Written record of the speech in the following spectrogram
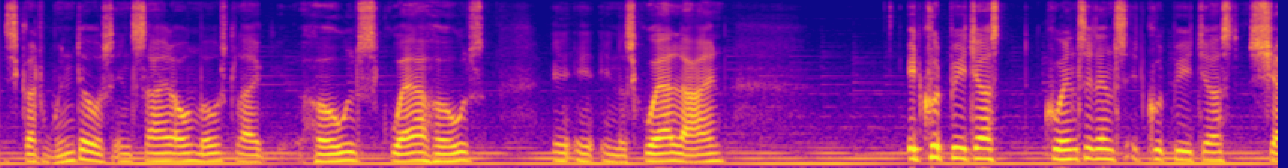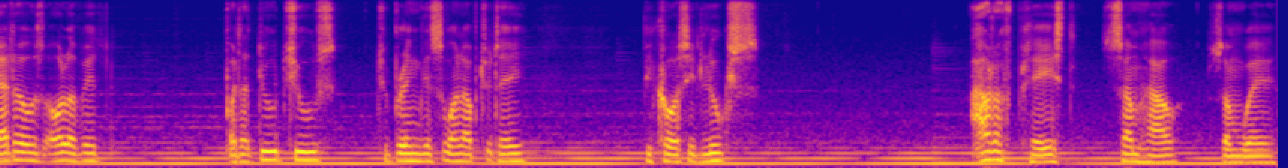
it's got windows inside, almost like holes, square holes in, in, in a square line. It could be just coincidence. It could be just shadows, all of it but I do choose to bring this one up today because it looks out of place somehow, somewhere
